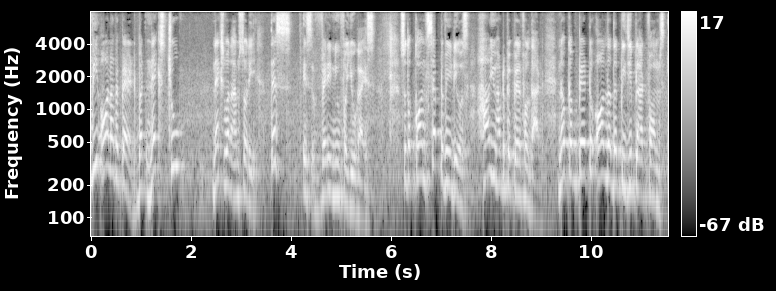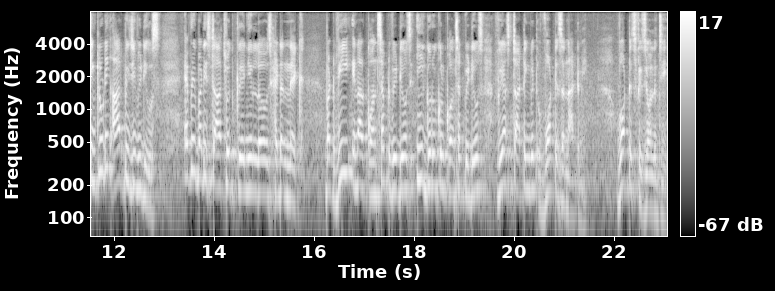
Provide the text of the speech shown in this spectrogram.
we all are prepared. But next two next one i'm sorry. This is very new for you guys. So the concept videos how you have to prepare for that. Now compared to all the other pg platforms including rpg videos everybody starts with cranial nerves head and neck. But we in our concept videos e-gurukul concept videos we are starting with what is anatomy what is physiology?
